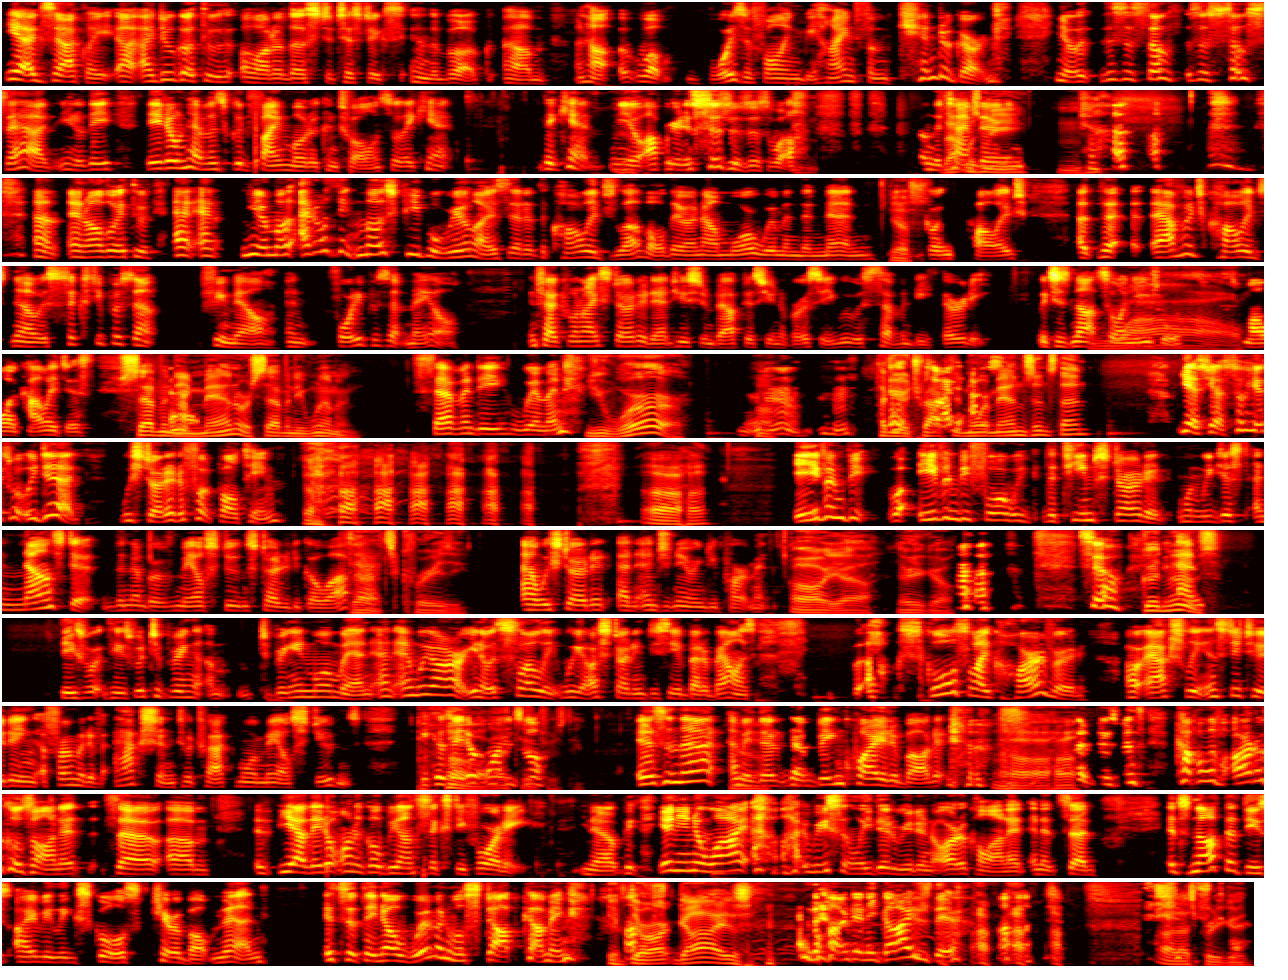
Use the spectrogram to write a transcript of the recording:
Yeah, exactly. I, I do go through a lot of the statistics in the book um, and how well boys are falling behind from kindergarten. You know, this is so this is so sad. You know, they they don't have as good fine motor control, and so they can't they can't you know operate a scissors as well from the that time they're in. Mm-hmm. um, and all the way through. And, and you know, I don't think most people realize that at the college level, there are now more women than men yes. going to college. Uh, the average college now is 60% female and 40% male. In fact, when I started at Houston Baptist University, we were 70 30, which is not so wow. unusual. Smaller colleges. 70 uh, men or 70 women? 70 women. You were? Mm-hmm, mm-hmm. Have you attracted more men since then? Yes, yes. So here's what we did we started a football team. uh-huh. Even be, well, even before we the team started, when we just announced it, the number of male students started to go up. That's crazy. And we started an engineering department. Oh yeah, there you go. so good moves. These were these were to bring um, to bring in more men, and and we are, you know, slowly we are starting to see a better balance. Uh, schools like Harvard are actually instituting affirmative action to attract more male students because they don't Oh, want that's to go. Isn't that? I mean, they're, they're being quiet about it. Uh-huh. There's been a couple of articles on it. So, um, yeah, they don't want to go beyond 60 40. You know, and you know why? I recently did read an article on it, and it said it's not that these Ivy League schools care about men, it's that they know women will stop coming If there aren't guys, and there aren't any guys there. oh, that's pretty good.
